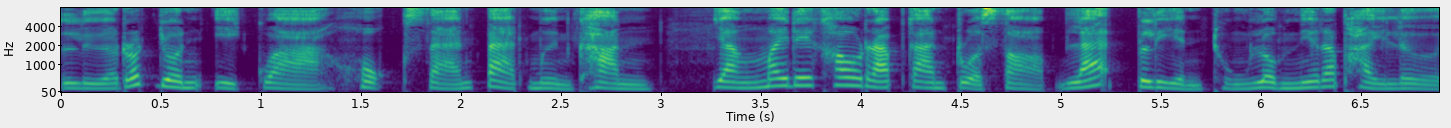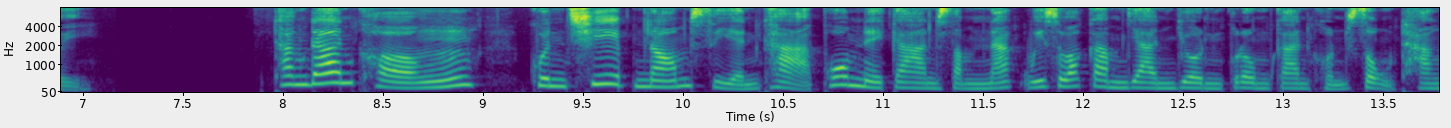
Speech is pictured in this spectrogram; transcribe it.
เหลือรถยนต์อีกกว่า 680,000 คัน ยังไม่ได้เข้ารับการตรวจสอบและเปลี่ยนถุงลมนิรภัยเลย ทางด้านของคุณชีพน้อมเสียนค่ะ ผู้อำนวยการสำนักวิศวกรรมยานยนต์กรมการขนส่งทาง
